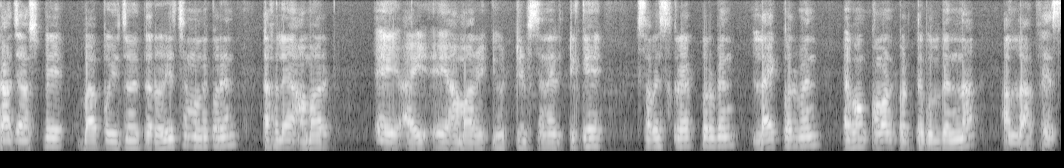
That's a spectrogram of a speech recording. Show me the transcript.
কাজ আসবে বা প্রয়োজনীয়তা রয়েছে মনে করেন, তাহলে আমার এই আমার ইউটিউব চ্যানেলটিকে সাবস্ক্রাইব করবেন লাইক করবেন এবং কমেন্ট করতে ভুলবেন না। আল্লাহ হাফেজ।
